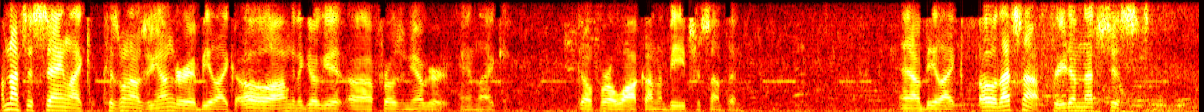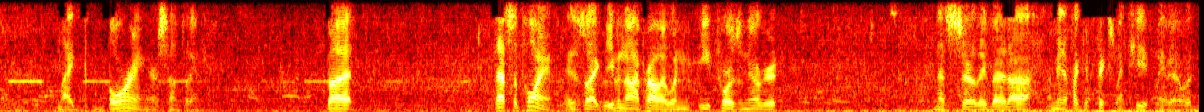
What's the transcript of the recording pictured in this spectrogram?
I'm not just saying like, because when I was younger, it'd be like, oh, I'm gonna go get uh, frozen yogurt and like go for a walk on the beach or something, and I'd be like, oh, that's not freedom, that's just like boring or something. But that's the point. Is like even though I probably wouldn't eat frozen yogurt necessarily, but uh, I mean if I could fix my teeth, maybe I would.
